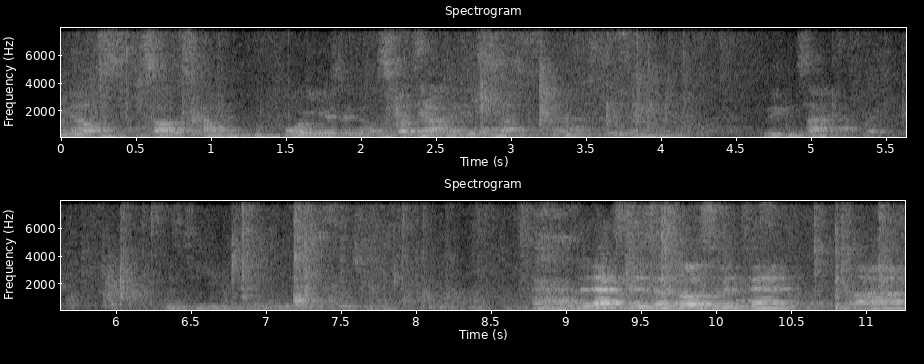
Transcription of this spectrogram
We all saw this coming four years ago, so it's not like it's not, I mean, we can sign after. Just to keep it. But that's this, a notice of intent, um,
